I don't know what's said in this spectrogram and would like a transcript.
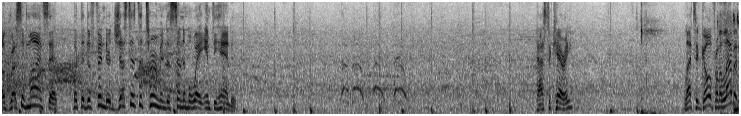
Aggressive mindset, but the defender just as determined to send him away empty-handed. Pass to Carey. Lets it go from 11.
